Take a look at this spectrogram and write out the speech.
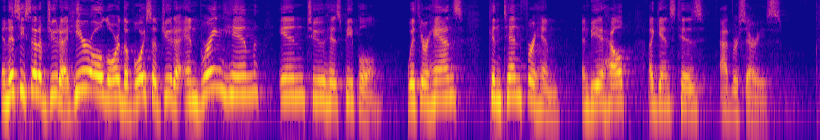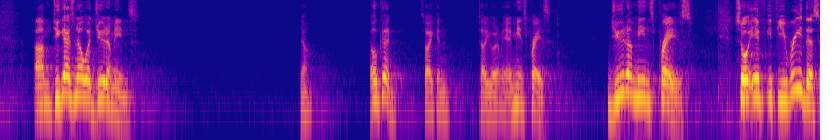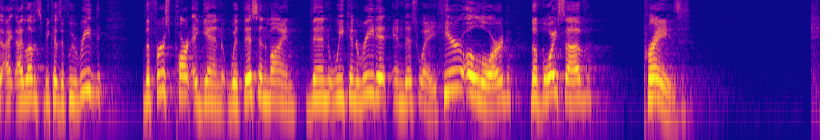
And this he said of Judah Hear, O Lord, the voice of Judah, and bring him into his people. With your hands contend for him and be a help against his adversaries. Um, do you guys know what Judah means? No? Oh, good. So I can tell you what it means. It means praise. Judah means praise. So if, if you read this, I, I love this because if we read the first part again with this in mind, then we can read it in this way Hear, O Lord, the voice of praise.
